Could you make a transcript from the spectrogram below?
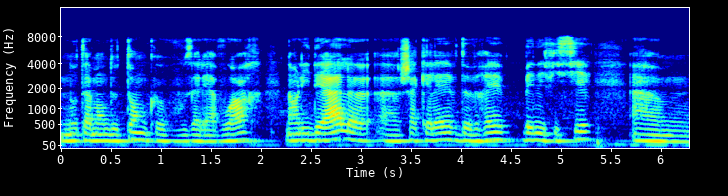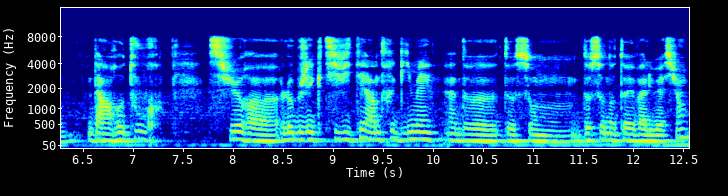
notamment de temps que vous allez avoir, dans l'idéal, chaque élève devrait bénéficier d'un retour sur l'objectivité, entre guillemets, de, son, de son auto-évaluation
